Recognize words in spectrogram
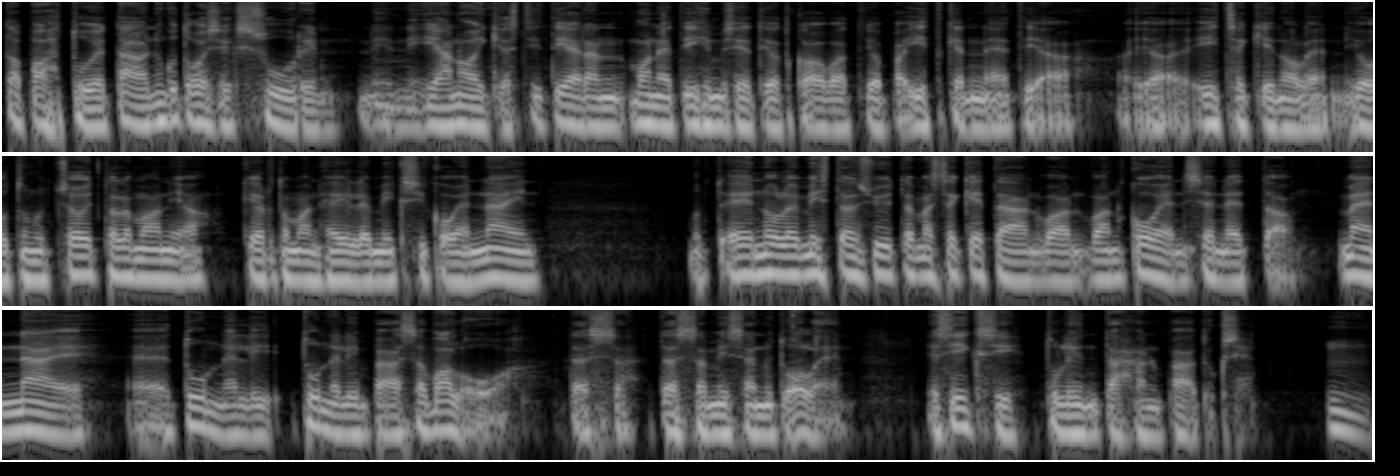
tapahtuu, ja tämä on niin kuin toiseksi suurin, niin niin ihan oikeasti tiedän monet ihmiset, jotka ovat jopa itkenneet ja, ja itsekin olen joutunut soittelemaan ja kertomaan heille, miksi koen näin. Mutta en ole mistään syytämässä ketään, vaan, vaan koen sen, että mä en näe eh, tunneli, tunnelin päässä valoa tässä, tässä, missä nyt olen. Ja siksi tulin tähän päätökseen. Mm.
